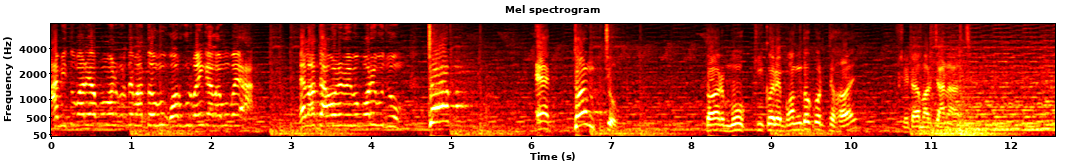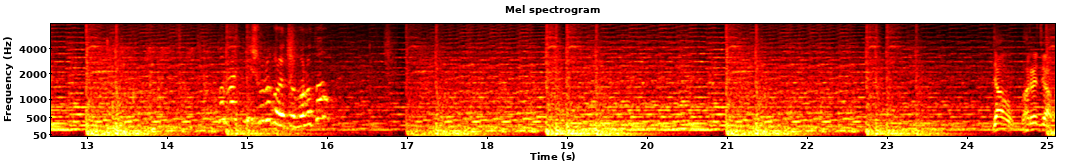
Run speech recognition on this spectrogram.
আমি তোমারে অপমান করতে বাধ্য হমু গরগুর ভাইঙ্গা গেলাম ভাইয়া। এলা দাওয়ানে রইব পরে বুঝুম। চুপ! একদম চুপ। তোর মুখ কি করে বন্ধ করতে হয় সেটা আমার জানা আছে। তোমরা কি শুরু করেছ বলো তো? যাও ঘরে যাও।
